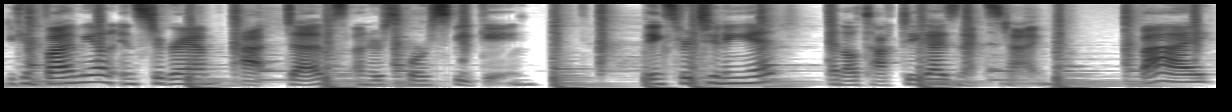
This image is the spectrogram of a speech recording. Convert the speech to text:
you can find me on Instagram at Debs underscore speaking. Thanks for tuning in, and I'll talk to you guys next time. Bye.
